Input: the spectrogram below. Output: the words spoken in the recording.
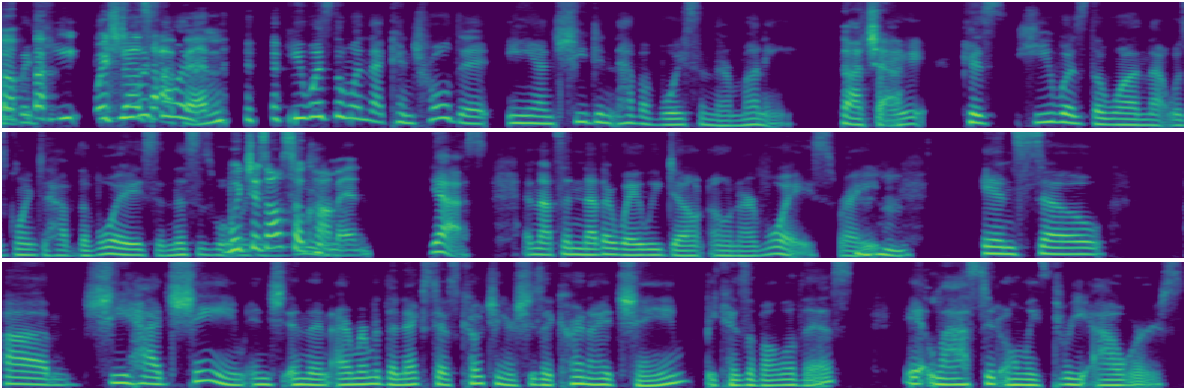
no but he which he does the one- happen. he was the one that controlled it and she didn't have a voice in their money Gotcha. right because he was the one that was going to have the voice and this is what Which is also do. common. yes and that's another way we don't own our voice right Mhm. and so um she had shame and, sh- and then i remember the next day i was coaching her she's like Koren i had shame because of all of this it lasted only three hours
